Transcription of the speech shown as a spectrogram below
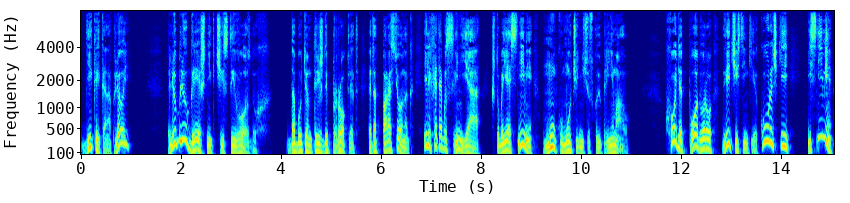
дикой коноплей. Люблю, грешник, чистый воздух. Да будь он трижды проклят, этот поросенок, или хотя бы свинья, чтобы я с ними муку мученическую принимал. Ходят по двору две чистенькие курочки, и с ними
